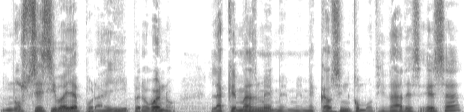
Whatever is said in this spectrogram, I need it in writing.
no sé si vaya por ahí, pero bueno, la que más me, me, causa incomodidad es esa.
